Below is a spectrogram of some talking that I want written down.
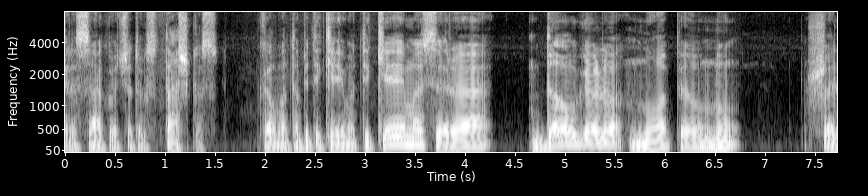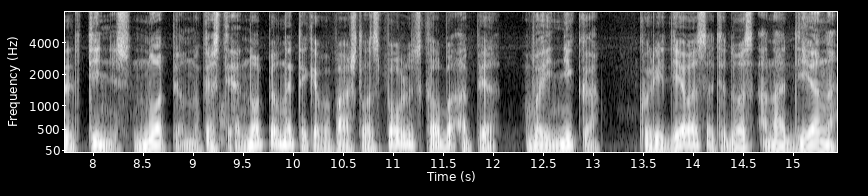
ir sako, čia toks taškas, kalbant apie tikėjimą. Tikėjimas yra daugelio nuopelnų šaltinis, nuopelnų. Kas tie nuopelnai, tai kaip apaštalas Paulius kalba apie vainiką, kurį Dievas atiduos aną dieną.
